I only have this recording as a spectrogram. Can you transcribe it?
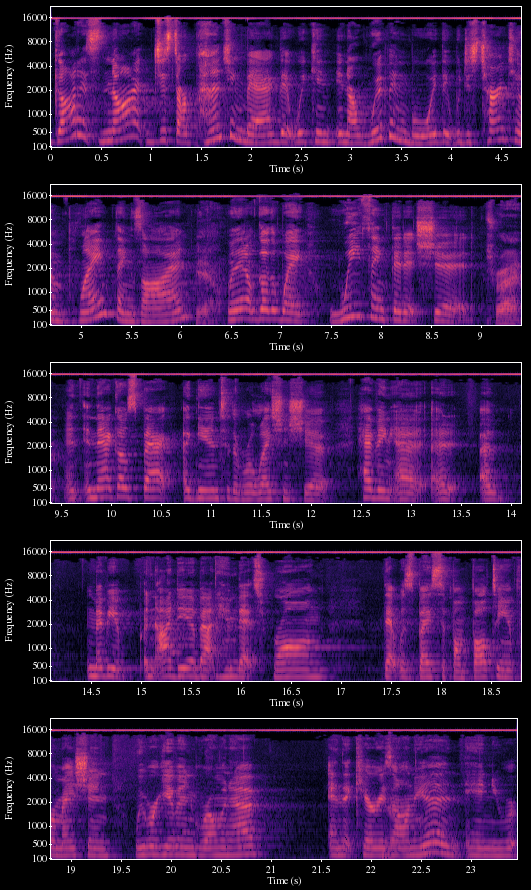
God is not just our punching bag that we can, in our whipping boy, that we just turn to and blame things on Yeah. when they don't go the way we think that it should. That's right. And, and that goes back again to the relationship, having a, a, a maybe a, an idea about him that's wrong, that was based upon faulty information we were given growing up, and that carries Yeah. on in. And you re-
